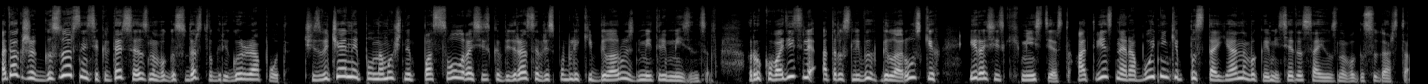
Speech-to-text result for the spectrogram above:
а также государственный секретарь Союзного государства Григорий Рапота, чрезвычайный полномочный посол Российской Федерации в Республике Беларусь Дмитрий Мезенцев, руководитель руководители отраслевых белорусских и российских министерств, ответственные работники Постоянного комитета союзного государства.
